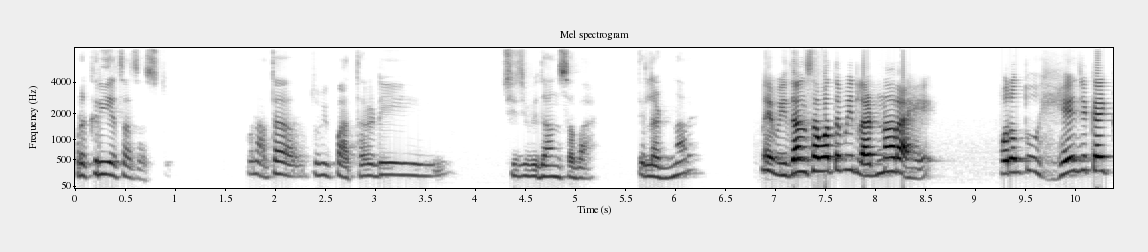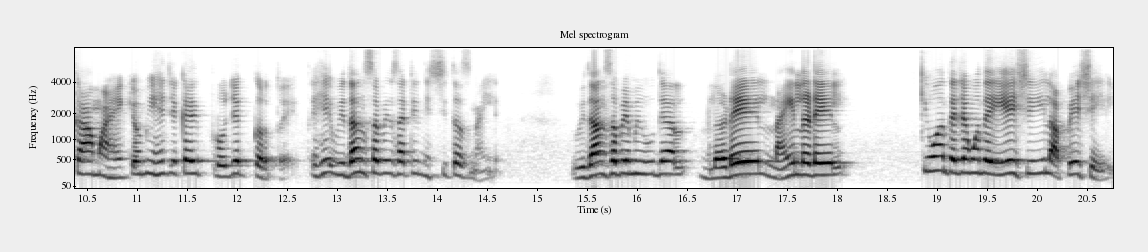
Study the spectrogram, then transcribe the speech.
प्रक्रियेचाच असतो. पण आता तुम्ही पाथर्डीची जी विधानसभा आहे ते लढणार आहे? नाही विधानसभा तर मी लढणार आहे परंतु हे जे काही काम आहे किंवा मी हे जे काही प्रोजेक्ट करतोय तर हे विधानसभेसाठी निश्चितच नाही आहेत. विधानसभे मी उद्या लढेल नाही लढेल किंवा त्याच्यामध्ये यश येईल अपयश येईल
